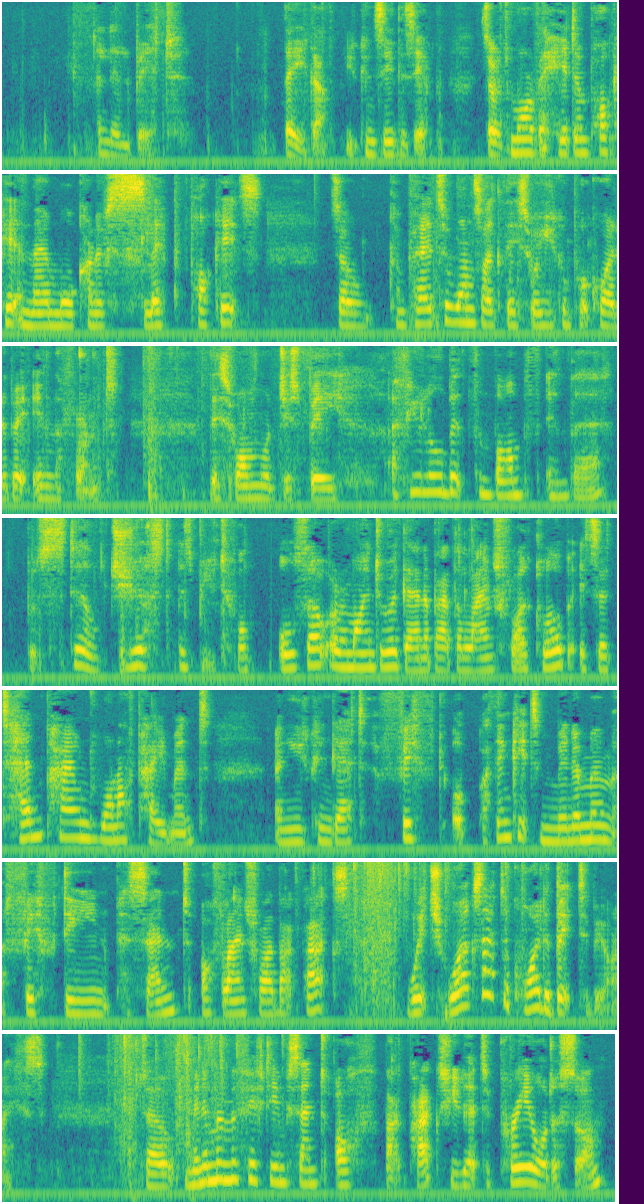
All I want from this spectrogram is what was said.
a little bit. There you go. You can see the zip. So it's more of a hidden pocket and they're more kind of slip pockets. So compared to ones like this where you can put quite a bit in the front, this one would just be a few little bits and bobs in there but still just as beautiful. Also a reminder again about the Loungefly Club. It's a £10 one-off payment and you can get 50, I think it's minimum 15% off Loungefly backpacks, which works out to quite a bit to be honest. So minimum of 15% off backpacks, you get to pre-order some,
